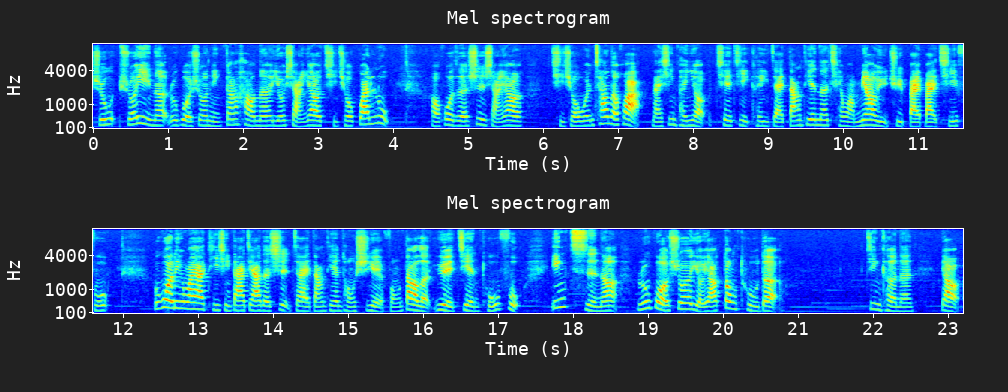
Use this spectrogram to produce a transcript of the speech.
所所以呢，如果说你刚好呢有想要祈求官禄，好，或者是想要祈求文昌的话，男性朋友切记可以在当天呢前往庙宇去拜拜祈福。不过，另外要提醒大家的是，在当天同时也逢到了月见土府，因此呢，如果说有要动土的，尽可能。要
